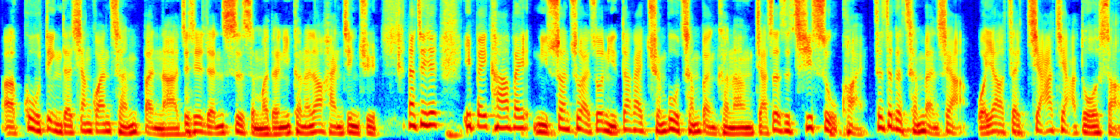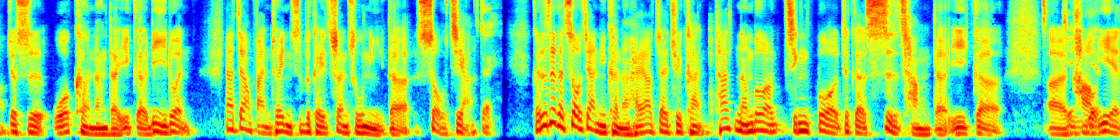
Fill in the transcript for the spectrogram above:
呃固定的相关成本啊，这些人事什么的，你可能要含进去。那这些一杯咖啡，你算出来说，你大概全部成本可能假设是七十五块，在这个成本下，我要再加价多少？就是我可能的一个利润。那这样反推，你是不是可以算出你的售价？对。可是这个售价，你可能还要再去看它能不能经过这个市场的一个呃考验，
